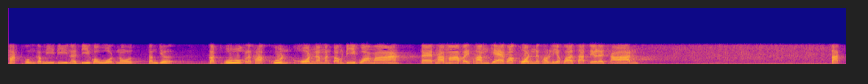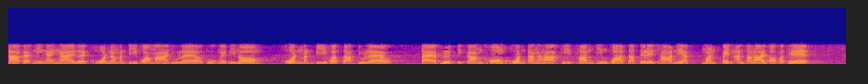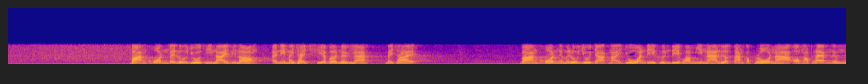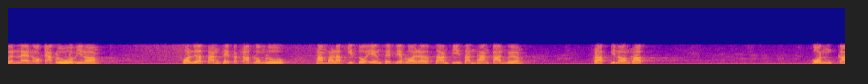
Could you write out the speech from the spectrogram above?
พักผมก็มีดีนะดีกว่าโหวตโนตั้งเยอะ ก็ถูกแหละครับ คุณคนน่ะ มันต้องดีกว่าหมา แต่ถ้าหมาไปทำแย่กว่าคนนะเขาเรียกว่าสัตว์เดรัจฉานตักกะแบบนี้ง่าย ๆ เลยคนน่ะ มันดีกว่าหมาอยู่แล้ว ถูกไหมพี่น้อง คนมันดีกว่าสัตว์อยู่แล้ว แต่พฤติกรรมของคนต่างหากที่ทำยิ่งกว่าสัตว์เดรัจฉานเนี่ย มันเป็นอันตรายต่อประเทศ บางคนไม่รู้อยู่ที่ไหนพี่น้อง อันนี้ไม่ใช่เชียร์เบอร์หนึ่งนะ ไม่ใช่ บางคนเนี่ยไม่รู้อยู่จากไหน อยู่วันดีคืนดี พอมีหน้าเลือกตั้งก็โผล่หน้าออกมาแพรมหนึ่งเหมือนแลนออกจากรูอะพี่น้อง พอเลือกตั้งเสร็จก็กลับลงรูทำภารกิจตัวเองเสร็จเรียบร้อยแล้วสร้างสีสันทางการเมือง ครับพี่น้องครับ กลไก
